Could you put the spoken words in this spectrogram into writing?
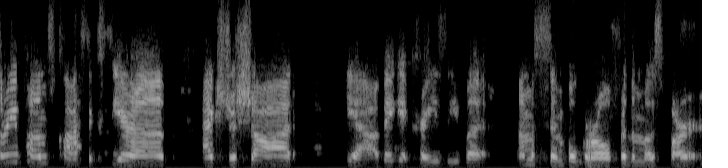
three pumps classic syrup, extra shot. Yeah, they get crazy, but I'm a simple girl for the most part.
